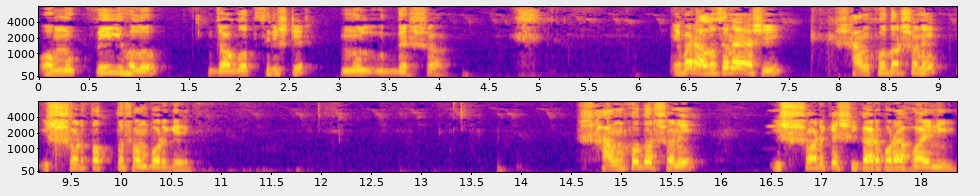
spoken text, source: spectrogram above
ও মুক্তিই হল জগৎ সৃষ্টির মূল উদ্দেশ্য। এবার আলোচনায় আসি সাংখ্য দর্শনে ঈশ্বর তত্ত্ব সম্পর্কে। সাংখ্য দর্শনে ঈশ্বরকে স্বীকার করা হয়নি।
